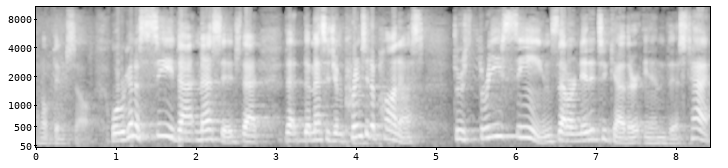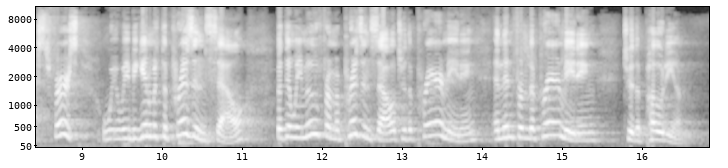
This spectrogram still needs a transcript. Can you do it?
I don't think so. Well, we're going to see that message, that, that the message imprinted upon us through three scenes that are knitted together in this text. First, we, we begin with the prison cell, but then we move from a prison cell to the prayer meeting, and then from the prayer meeting to the podium.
